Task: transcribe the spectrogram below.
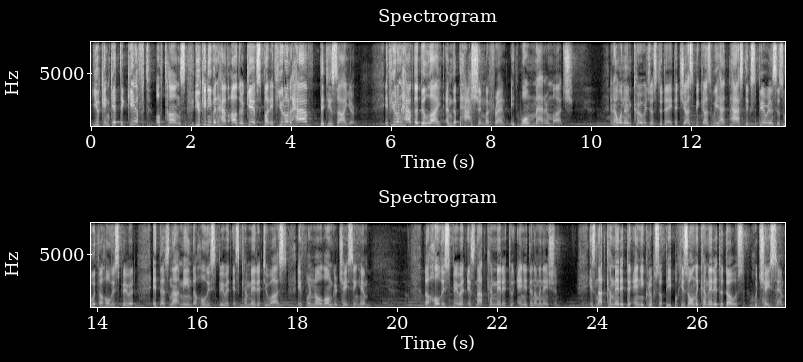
You can get the gift of tongues, you can even have other gifts, but if you don't have the desire, if you don't have the delight and the passion, my friend, it won't matter much. And I want to encourage us today that just because we had past experiences with the Holy Spirit, it does not mean the Holy Spirit is committed to us if we're no longer chasing Him. The Holy Spirit is not committed to any denomination. He's not committed to any groups of people. He's only committed to those who chase Him.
